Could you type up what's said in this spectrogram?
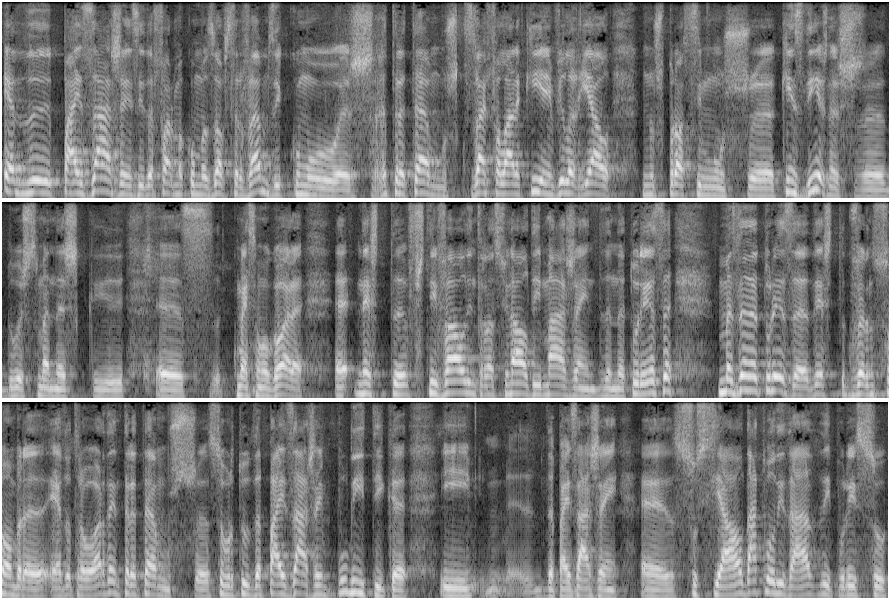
é de paisagens e da forma como as observamos e como as retratamos que se vai falar aqui em Vila Real nos próximos eh, 15 dias, nas eh, duas semanas que eh, se- começam agora, eh, neste Festival Internacional de Imagem de Natureza. Mas a natureza deste Governo Sombra é de outra ordem. Tratamos, eh, sobretudo, da paisagem política e eh, da paisagem eh, social, da atualidade, e por isso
